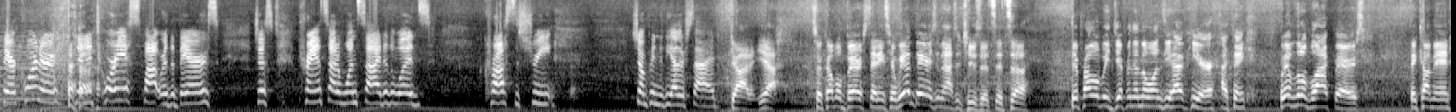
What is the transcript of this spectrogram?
Bear Corner, the notorious spot where the bears just prance out of one side of the woods, across the street, jump into the other side. Got it, yeah. So a couple bear settings here. We have bears in Massachusetts. It's uh, they're probably different than the ones you have here, I think. We have little black bears. They come in,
